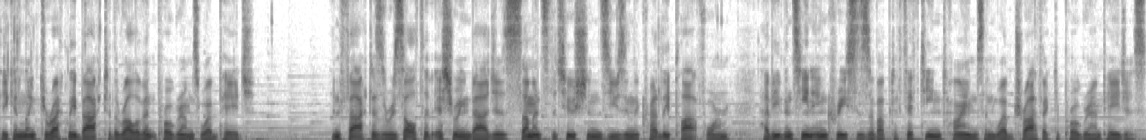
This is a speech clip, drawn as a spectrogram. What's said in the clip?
They can link directly back to the relevant program's webpage. In fact, as a result of issuing badges, some institutions using the Credly platform have even seen increases of up to 15 times in web traffic to program pages.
